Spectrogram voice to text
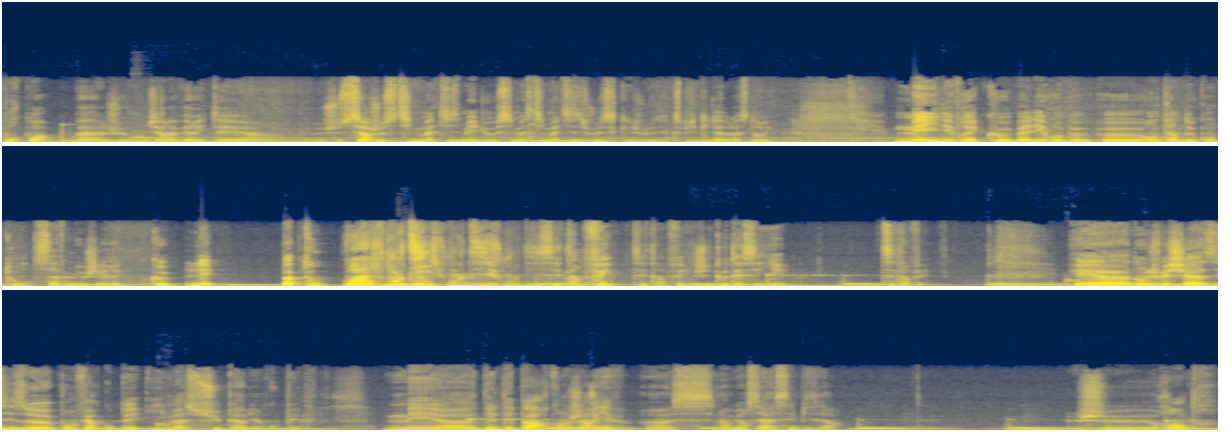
pourquoi? Bah, Je vais vous dire la vérité. je sers, je stigmatise, mais lui aussi m'a stigmatisé. Je vous, explique la, la, story. Mais il est vrai que bah, les rebeux, en termes de contours, savent mieux gérer que les Babtou. Voilà, je vous le dis, je vous le dis, je vous le dis. C'est un fait, c'est un fait. J'ai tout essayé. C'est un fait. Et donc je vais chez Aziz pour me faire couper. Il m'a super bien coupé. Mais euh, dès le départ, quand j'arrive, euh, l'ambiance est assez bizarre. Je rentre,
